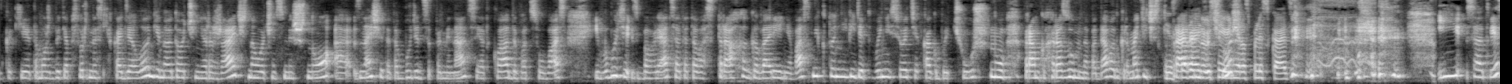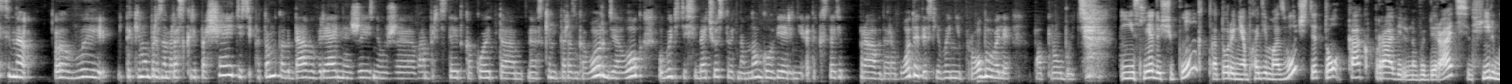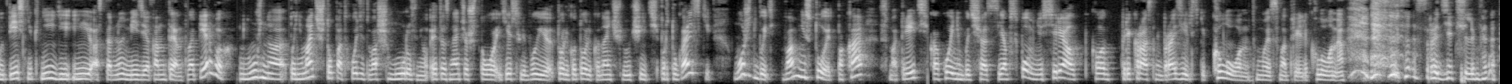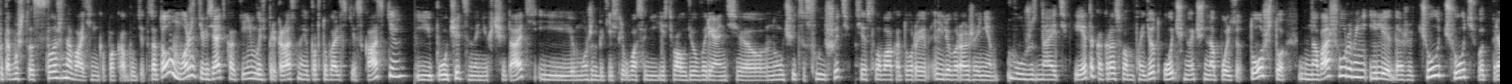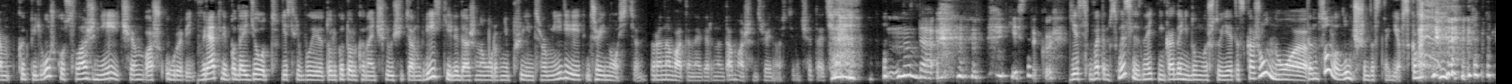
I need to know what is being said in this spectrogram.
какие-то, может быть, абсурдные слегка диалоги, но это очень ржачно, очень смешно, а значит, это будет запоминаться и откладываться у вас, и вы будете избавляться от этого страха говорения. Вас никто не видит, вы несете как бы чушь, ну, в рамках разумного, да, вот грамматически и правильную чушь. ее не расплескать. И, соответственно, вы таким образом раскрепощаетесь, и потом, когда вы в реальной жизни уже вам предстоит какой-то э, с кем-то разговор, диалог, вы будете себя чувствовать намного увереннее. Это, кстати, правда работает. Если вы не пробовали, попробуйте. И следующий пункт, который необходимо озвучить, это то, как правильно выбирать фильмы, песни, книги и остальной медиа-контент. Во-первых, нужно понимать, что подходит вашему уровню. Это значит, что если вы только-только начали учить португальский, может быть, вам не стоит пока смотреть как какой-нибудь сейчас, я вспомню сериал прекрасный бразильский «Клон». Мы смотрели «Клона» с родителями, потому что сложноватенько пока будет. Зато вы можете взять какие-нибудь прекрасные португальские сказки и поучиться на них читать. И, может быть, если у вас они есть в аудиоварианте, научиться слышать те слова, которые или выражения вы уже знаете. И это как раз вам пойдет очень-очень на пользу. То, что на ваш уровень или даже чуть-чуть, вот прям капелюшку сложнее, чем ваш уровень. Вряд ли подойдет, если вы только только-только начали учить английский или даже на уровне pre-intermediate, Джейн Остин. Рановато, наверное, да, Маша Джейн Остин читать? Ну да, есть такое. Если в этом смысле, знаете, никогда не думала, что я это скажу, но Донцова лучше Достоевского.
